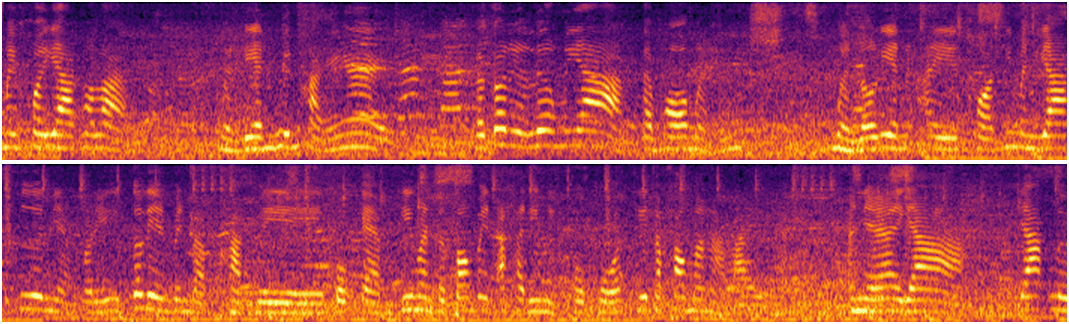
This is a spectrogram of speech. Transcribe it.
ไม่ค่อยยากเท่าไหร่เหมือนเรียนพื้นฐานง่ายๆแล้วก็เรียนเรื่องไม่ยาก แต่พอเหมือน เหมือนเราเรียนไอคอร์สที่มันยากขึ้นอย่างตอนนี้ก็เรียนเป็นแบบผ่านเวโปรแกรมที่มันจะต้องเป็นอะคาเดมิกโ r โ s สที่จะเข้ามหาลัยอันเนี้ยยากยากเล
